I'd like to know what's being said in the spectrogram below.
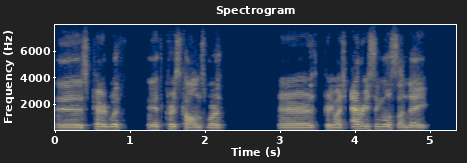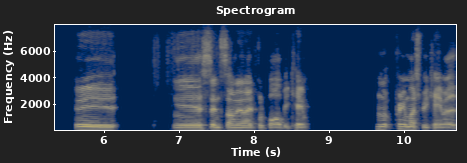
is paired with with Chris Collinsworth uh, pretty much every single Sunday uh, uh, since Sunday Night Football became pretty much became a,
